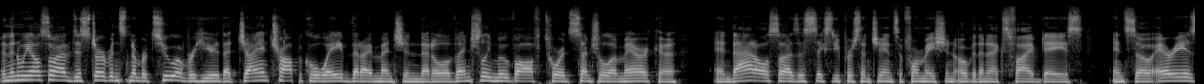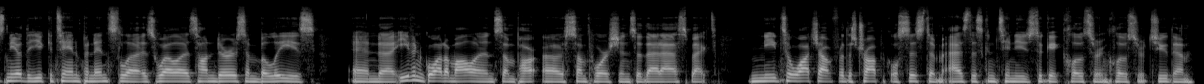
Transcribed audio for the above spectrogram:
And then we also have disturbance number two over here, that giant tropical wave that I mentioned that'll eventually move off towards Central America. And that also has a 60% chance of formation over the next five days. And so areas near the Yucatan Peninsula, as well as Honduras and Belize, and uh, even Guatemala in some uh, some portions of that aspect, need to watch out for this tropical system as this continues to get closer and closer to them.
